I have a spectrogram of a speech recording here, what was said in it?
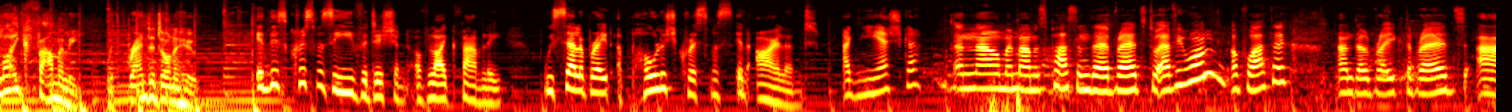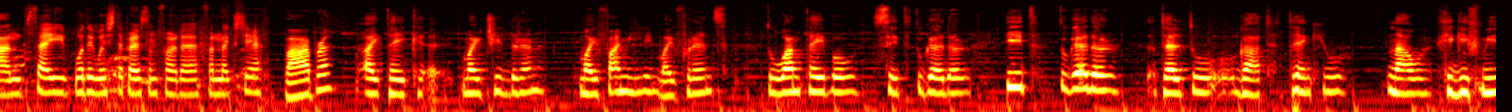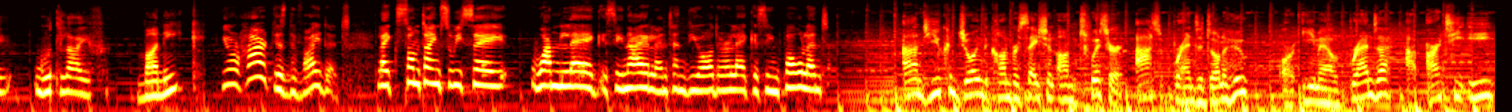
Like Family with Brenda Donohue. In this Christmas Eve edition of Like Family, we celebrate a Polish Christmas in Ireland. Agnieszka? And now my mom is passing the bread to everyone opłatek and they'll break the bread and say what they wish the person for the for next year. Barbara? I take uh, my children, my family, my friends to one table, sit together, eat together, tell to God, thank you. Now He give me good life. Monique? Your heart is divided. Like sometimes we say one leg is in Ireland and the other leg is in Poland. And you can join the conversation on Twitter at Brenda Donohue or email brenda at rte.ie.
